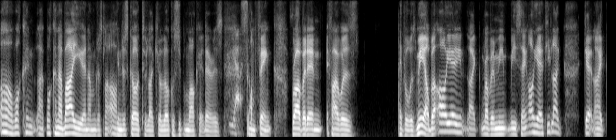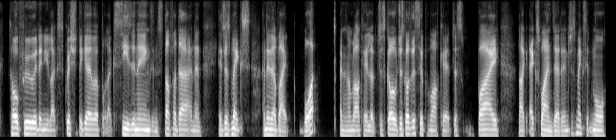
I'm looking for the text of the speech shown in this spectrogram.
oh, what can like what can I buy you? And I'm just like, oh, you can just go to like your local supermarket. There is Yeah. something rather than if I was if it was me, I'll be like, oh yeah, like rather than me me saying, oh yeah, if you like get like tofu and then you like squish it together, put like seasonings and stuff like that, and then it just makes and then I'm like, what? And then I'm like, okay, look, just go just go to the supermarket, just buy like X, Y, and Z, and it just makes it more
